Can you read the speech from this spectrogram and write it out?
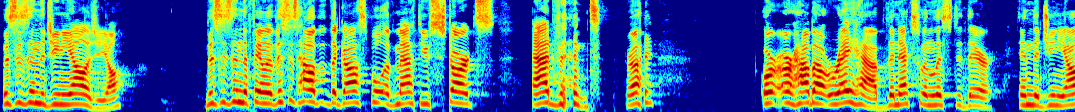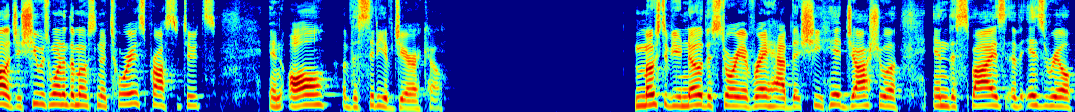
This is in the genealogy, y'all. This is in the family. This is how the Gospel of Matthew starts Advent, right? Or, or how about Rahab, the next one listed there in the genealogy? She was one of the most notorious prostitutes in all of the city of Jericho. Most of you know the story of Rahab that she hid Joshua and the spies of Israel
